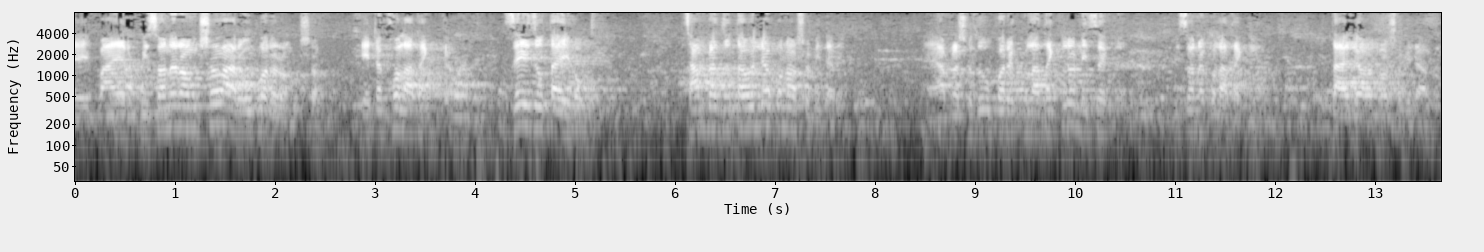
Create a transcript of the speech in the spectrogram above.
এই পায়ের পিছনের অংশ আর উপরের অংশ, এটা খোলা থাকতে হবে। যেই জুতাই হোক চামড়ার জুতা হইলেও কোনো অসুবিধা নেই। আপনার শুধু উপরে খোলা থাকলেও, নিচে পিছনে খোলা থাকল তাহলে অন্য অসুবিধা হবে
